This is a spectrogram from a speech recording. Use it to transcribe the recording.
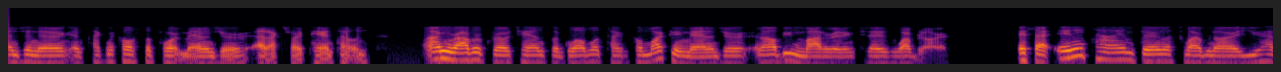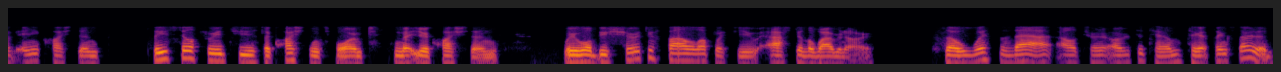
Engineering and Technical Support Manager at X-Rite Pantone. I'm Robert Grotans, the Global Technical Marketing Manager, and I'll be moderating today's webinar. If at any time during this webinar you have any questions, please feel free to use the questions form to submit your questions. We will be sure to follow up with you after the webinar. So with that, I'll turn it over to Tim to get things started.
